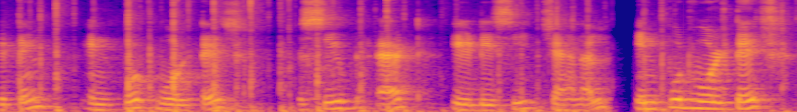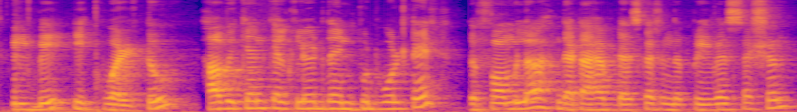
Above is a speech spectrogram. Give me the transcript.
getting input voltage received at ADC channel input voltage will be equal to How we can calculate the input voltage? The formula that I have discussed in the previous session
